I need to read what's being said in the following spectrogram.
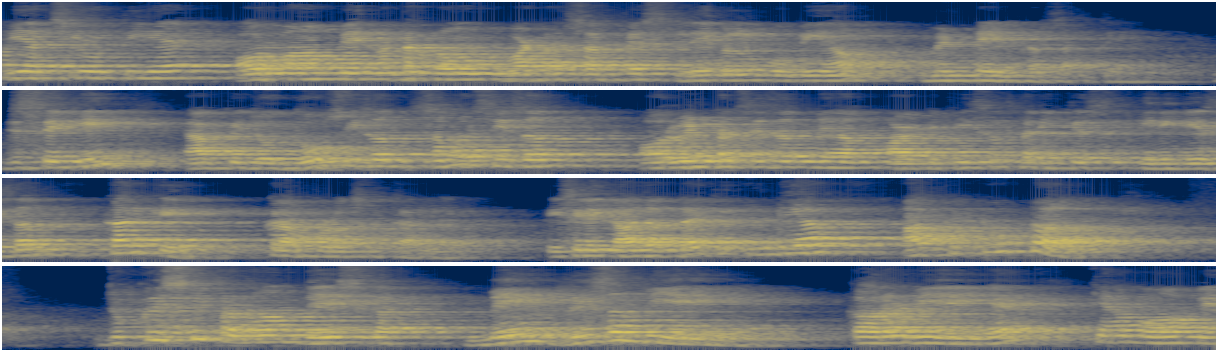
भी अच्छी होती है और वहाँ पे अंडरग्राउंड वाटर सरफेस लेवल को भी हम मेंटेन कर सकते हैं। जिससे कि आपके जो दो सीज़न समर सीज़न और विंटर सीज़न में हम आर्टिफिशियल तरीके से इरिगेशन करके क्रॉप प्रोडक्शन कर ले इसलिए कहा जाता है कि इंडिया आपके टोटल जो कृषि प्रधान देश का मेन रीजन भी यही है, कारण भी यही है कि हम वहाँ पे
